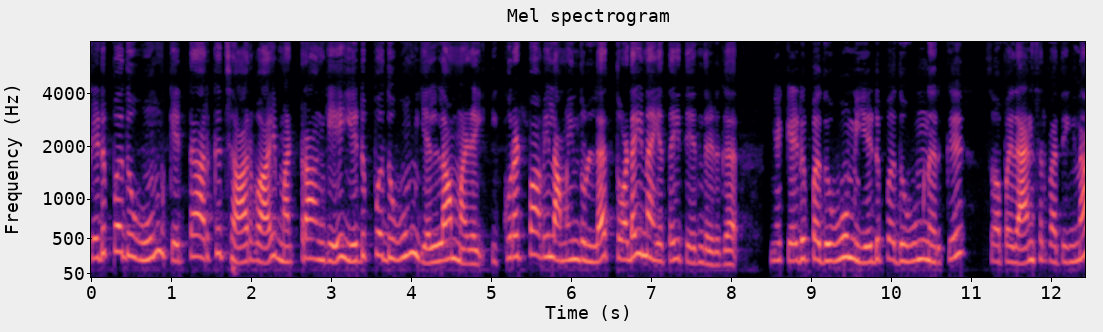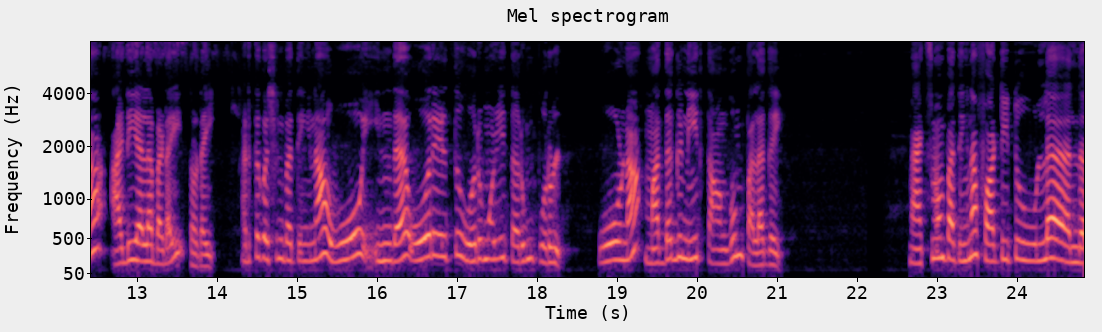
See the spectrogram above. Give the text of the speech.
கெடுப்பதுவும் கெட்டார்க்கு சார்வாய் மற்றாங்கே எடுப்பதுவும் எல்லாம் மழை. இக்குரட்பாவில் அமைந்துள்ள தொடை நயத்தை தேர்ந்தெடுக இங்கே கெடுப்பதுவும் எடுப்பதுவும்னு இருக்குது ஸோ அப்போ இது ஆன்சர் பார்த்தீங்கன்னா அடியளபடை தொடை. அடுத்த கொஷின் பார்த்தீங்கன்னா ஓ இந்த ஓரெழுத்து ஒரு மொழி தரும் பொருள். ஓனா மதகு நீர் தாங்கும் பலகை. மேக்ஸிமம் பார்த்தீங்கன்னா ஃபார்ட்டி டூ உள்ள இந்த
